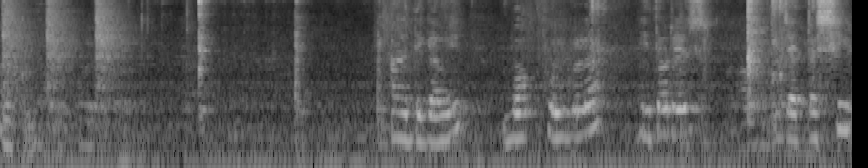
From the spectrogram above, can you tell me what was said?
এরকম। আর এদিকে আমি বক ফুলগুলো, ভিতরের যে একটা শীত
